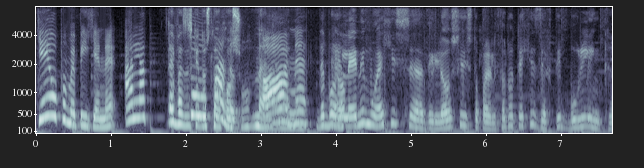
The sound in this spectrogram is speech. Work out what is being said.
και όπου με πήγαινε, αλλά. Έβαζες και το στόχο πάντα- σου. Ναι, Α, ναι, ναι, ναι. δεν μπορώ. Ελένη μου έχεις ε, δηλώσει στο παρελθόν ότι έχεις δεχτεί bullying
